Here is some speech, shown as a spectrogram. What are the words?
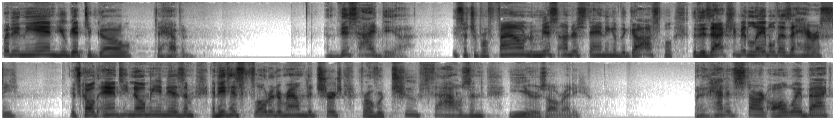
but in the end, you get to go to heaven. And this idea is such a profound misunderstanding of the gospel that has actually been labeled as a heresy. It's called antinomianism, and it has floated around the church for over 2,000 years already. But it had its start all the way back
